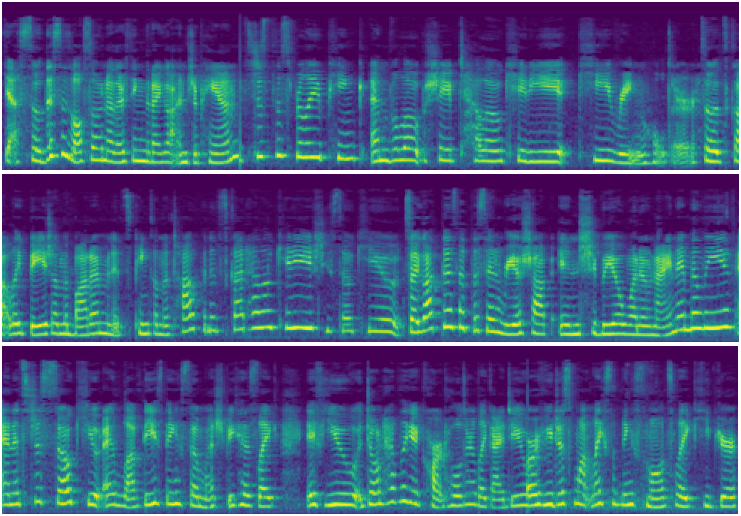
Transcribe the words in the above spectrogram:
yes, yeah, so this is also another thing that I got in Japan. It's just this really pink envelope shaped Hello Kitty key ring holder. So it's got like beige on the bottom and it's pink on the top and it's got Hello Kitty. She's so cute. So I got this at the Sanrio shop in Shibuya 109, I believe. And it's just so cute. I love these things so much because like if you don't have like a card holder like I do, or if you just want like something small to like keep your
